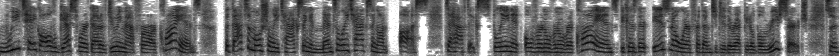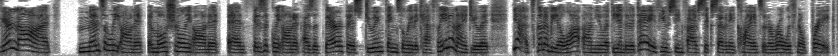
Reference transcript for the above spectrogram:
we take all the guesswork out of doing that for our clients, but that's emotionally taxing and mentally taxing on us to have to explain it over and over and over to clients because there is nowhere for them to do the reputable research. So if you're not mentally on it, emotionally on it, and physically on it as a therapist, doing things the way that Kathleen and I do it, yeah, it's going to be a lot on you at the end of the day if you've seen five, six, seven, eight clients in a row with no break.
